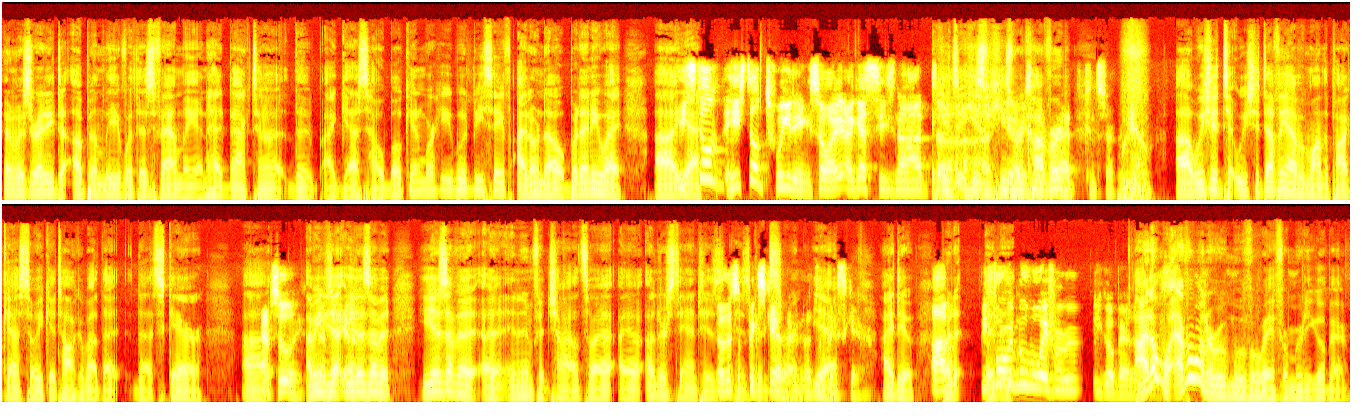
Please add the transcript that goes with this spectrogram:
and was ready to up and leave with his family and head back to the I guess Hoboken where he would be safe I don't know but anyway uh He's yeah still he's still tweeting, so I, I guess he's not. He's- uh, he's- he's know, not recovered. concerned. Uh, we should t- we should definitely have him on the podcast so he could talk about that that scare. Uh, Absolutely. I mean, he, That'd he does have a he does have a, a, an infant child, so I, I understand his. No, that's a his big scare there. concern. That's a big scare. I do. Uh, but before it- we move away from Rudy Gobert, though, I don't ever want to move away from Rudy Gobert.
